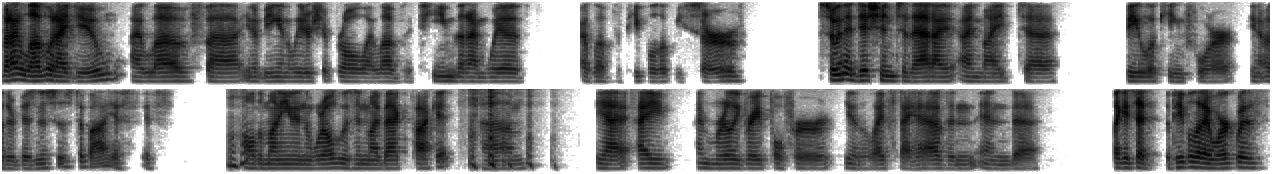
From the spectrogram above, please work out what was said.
but I love what I do. I love uh, you know being in a leadership role. I love the team that I'm with. I love the people that we serve. So in addition to that, I, I might uh, be looking for you know other businesses to buy if if mm-hmm. all the money in the world was in my back pocket. Um, yeah, I I'm really grateful for you know the life that I have and and uh, like I said, the people that I work with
